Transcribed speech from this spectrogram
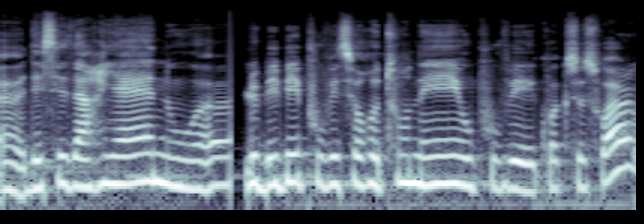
euh, des césariennes où le bébé pouvait se retourner ou pouvait quoi que ce soit,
